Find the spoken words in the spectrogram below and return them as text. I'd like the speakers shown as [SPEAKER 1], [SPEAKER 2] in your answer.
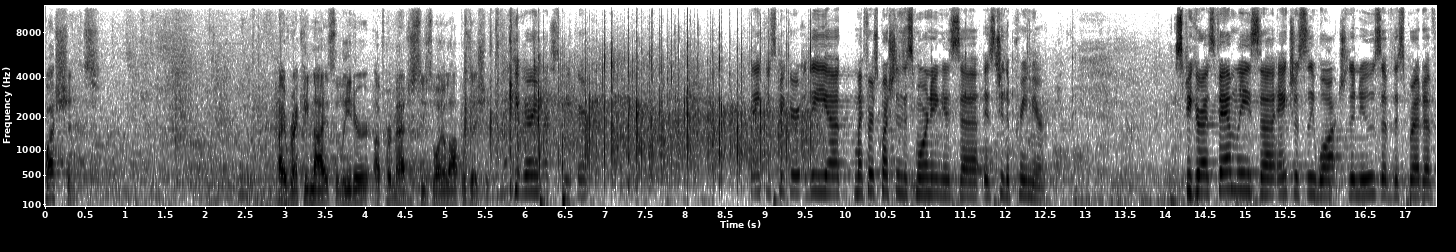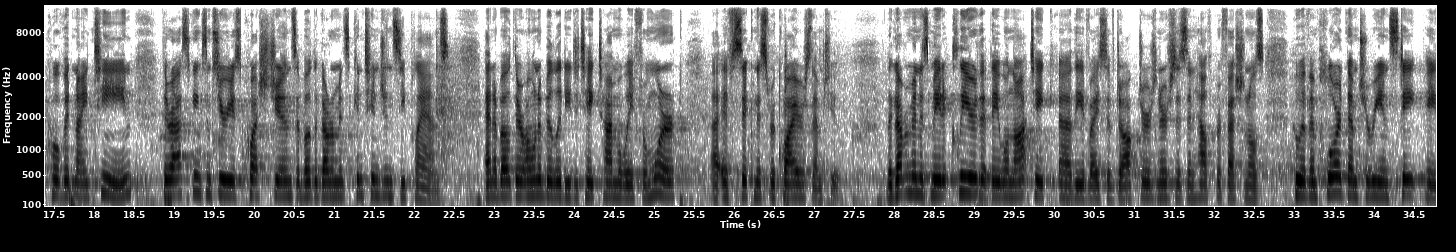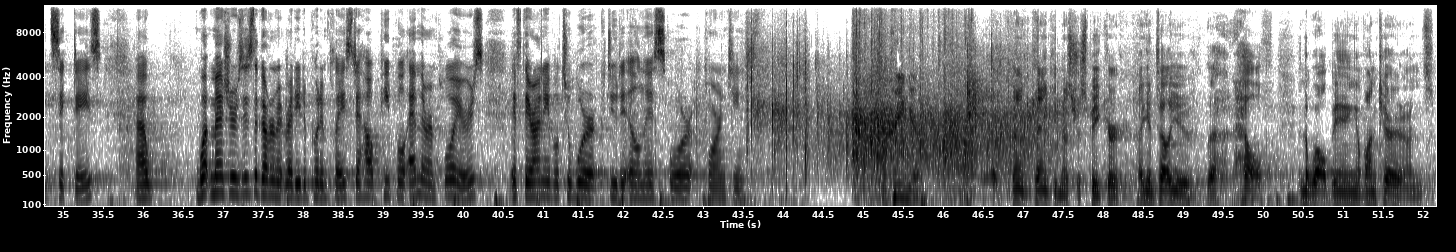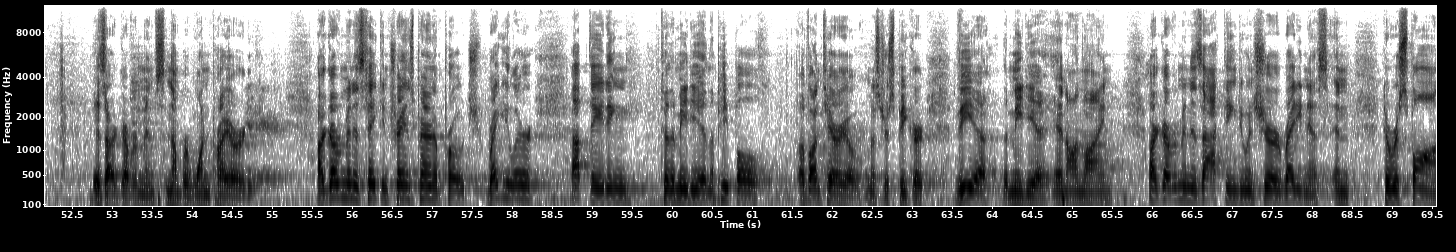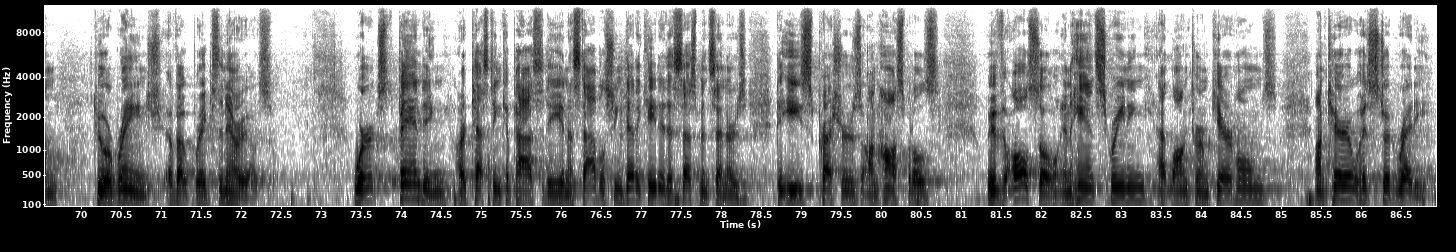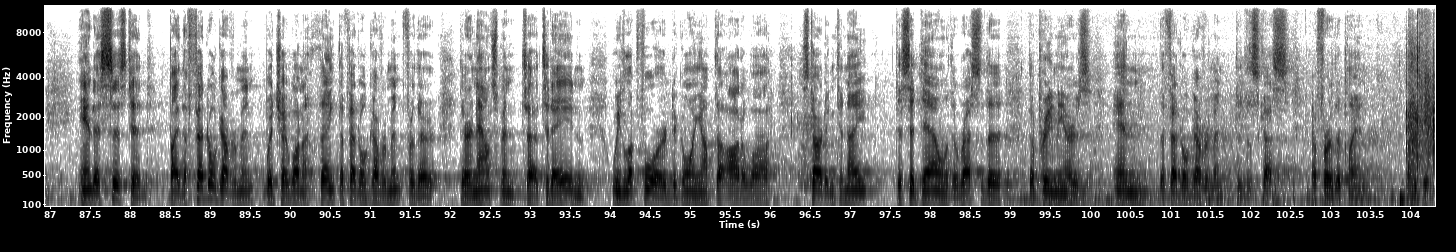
[SPEAKER 1] questions? I recognize the Leader of Her Majesty's Loyal Opposition.
[SPEAKER 2] Thank you very much, Speaker. Thank you, Speaker. The, uh, my first question this morning is, uh, is to the Premier. Speaker, as families uh, anxiously watch the news of the spread of COVID-19, they're asking some serious questions about the government's contingency plans and about their own ability to take time away from work uh, if sickness requires them to. The government has made it clear that they will not take uh, the advice of doctors, nurses and health professionals who have implored them to reinstate paid sick days. Uh, what measures is the government ready to put in place to help people and their employers if they're unable to work due to illness or quarantine?
[SPEAKER 1] The Premier.
[SPEAKER 3] Thank, thank, you, Mr. Speaker. I can tell you the health and the well-being of Ontarians is our government's number one priority. Our government has taken transparent approach, regular updating to the media and the people of Ontario, Mr. Speaker, via the media and online. Our government is acting to ensure readiness and to respond to a range of outbreak scenarios. We're expanding our testing capacity and establishing dedicated assessment centres to ease pressures on hospitals. We've also enhanced screening at long-term care homes. Ontario has stood ready and assisted by the federal government, which I want to thank the federal government for their, their announcement uh, today, and we look forward to going up to Ottawa starting tonight to sit down with the rest of the, the premiers and the federal government to discuss a further plan. Thank you.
